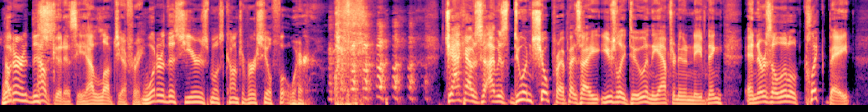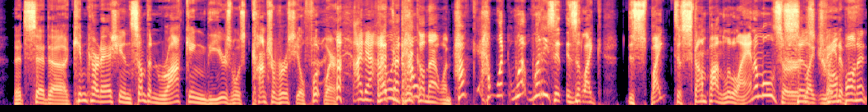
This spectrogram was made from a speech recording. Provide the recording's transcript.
What are this? How good is he? I love Geoffrey. What are this year's most controversial footwear? Jack, I was I was doing show prep as I usually do in the afternoon and evening, and there was a little clickbait that said uh, Kim Kardashian something rocking the year's most controversial footwear. I, And I would thought, click how- on that one. How, how what what what is it? Is it like the spike to stomp on little animals, or Says like Trump of, on it?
